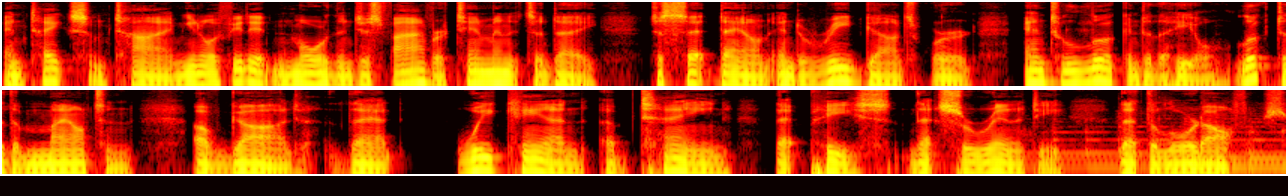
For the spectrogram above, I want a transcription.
and take some time. You know, if it isn't more than just five or ten minutes a day to sit down and to read God's Word and to look into the hill, look to the mountain of God that we can obtain that peace, that serenity that the Lord offers.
